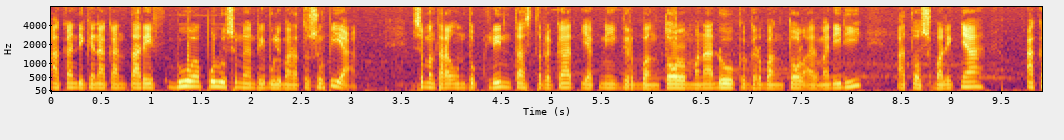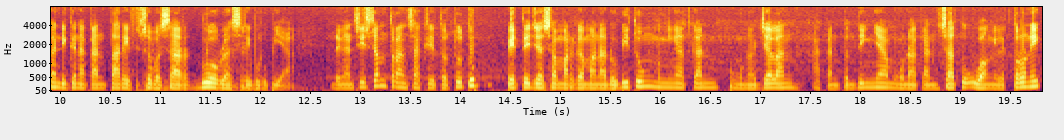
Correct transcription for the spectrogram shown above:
akan dikenakan tarif Rp29.500. Sementara untuk lintas terdekat yakni gerbang tol Manado ke gerbang tol Air Madidi atau sebaliknya akan dikenakan tarif sebesar Rp12.000. Dengan sistem transaksi tertutup, PT Jasa Marga Manado Bitung mengingatkan pengguna jalan akan pentingnya menggunakan satu uang elektronik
